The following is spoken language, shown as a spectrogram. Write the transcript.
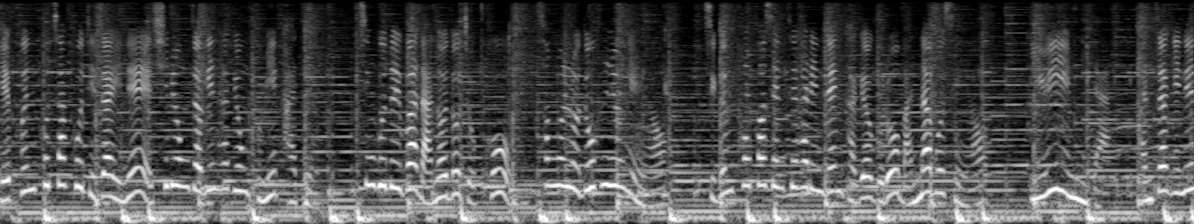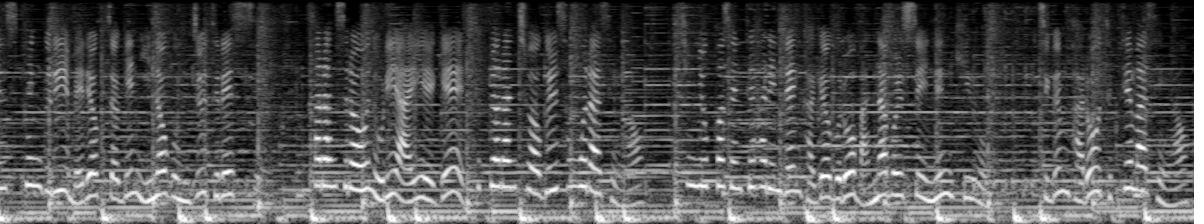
예쁜 포차코 디자인의 실용적인 학용품이 가득. 친구들과 나눠도 좋고 선물로도 훌륭해요. 지금 8% 할인된 가격으로 만나보세요. 2위입니다. 반짝이는 스팽글이 매력적인 인어공주 드레스. 사랑스러운 우리 아이에게 특별한 추억을 선물하세요. 16% 할인된 가격으로 만나볼 수 있는 기회. 지금 바로 득템하세요.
